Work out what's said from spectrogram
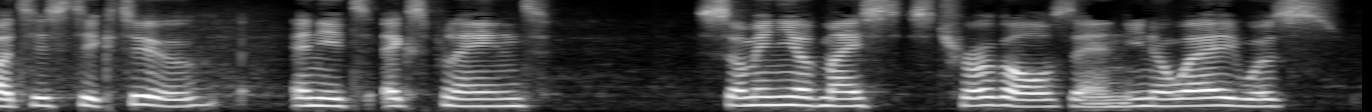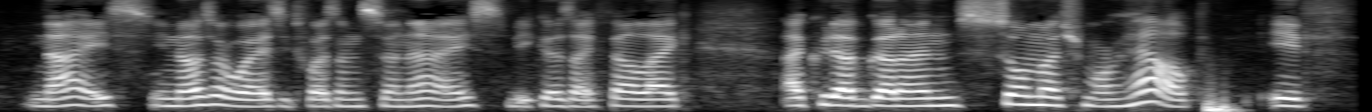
autistic too. And it explained so many of my struggles. And in a way it was nice. In other ways it wasn't so nice because i felt like i could have gotten so much more help if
